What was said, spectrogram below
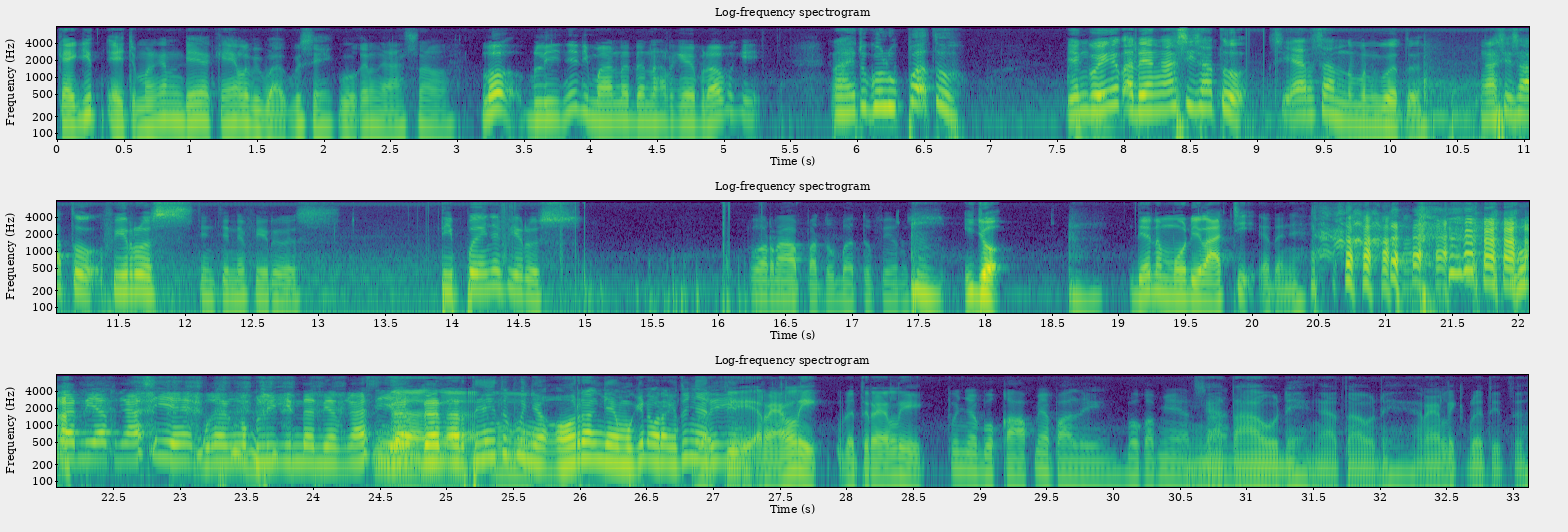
Kayak gitu, eh cuman kan dia kayaknya lebih bagus ya. Gue kan ngasal. Lo belinya di mana dan harganya berapa Ki? Nah itu gue lupa tuh. Yang gue inget ada yang ngasih satu. Si Ersan temen gue tuh. Ngasih satu, virus. Cincinnya virus. Tipenya virus. Warna apa tuh batu virus? Ijo. Dia nemu di laci katanya. bukan niat ngasih ya, bukan ngebeliin dan niat ngasih ya. Dan, dan enggak, artinya itu nemu. punya orang yang mungkin orang itu Berarti nyariin. relik, berarti relik. Punya bokapnya paling, bokapnya Ersan. Nggak tahu deh, nggak tahu deh. Relik berarti itu.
